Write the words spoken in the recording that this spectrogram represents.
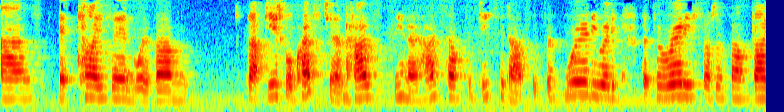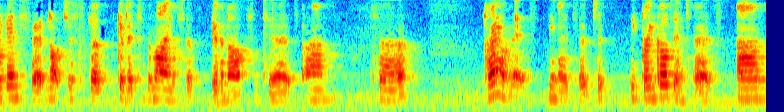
And it ties in with um, that beautiful question has you know has self defeated us? It's a really really but to really sort of um, dive into it not just to give it to the mind to give an answer to it um, to pray on it you know to, to bring god into it. And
